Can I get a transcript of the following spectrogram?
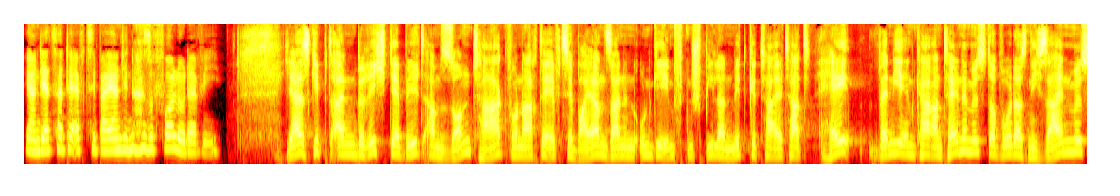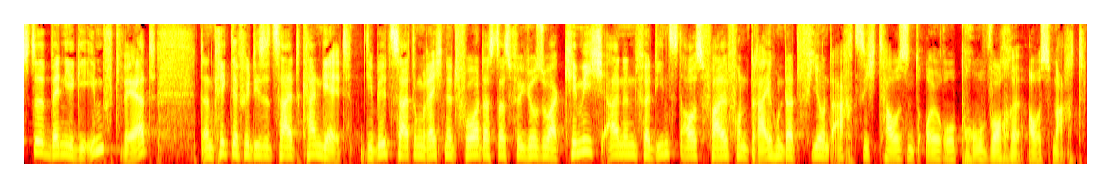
Ja, und jetzt hat der FC Bayern die Nase voll, oder wie? Ja, es gibt einen Bericht der Bild am Sonntag, wonach der FC Bayern seinen ungeimpften Spielern mitgeteilt hat, hey, wenn ihr in Quarantäne müsst, obwohl das nicht sein müsste, wenn ihr geimpft wärt, dann kriegt ihr für diese Zeit kein Geld. Die Bild-Zeitung rechnet vor, dass das für Josua Kimmich einen Verdienstausfall von 384.000 Euro pro Woche ausmacht.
